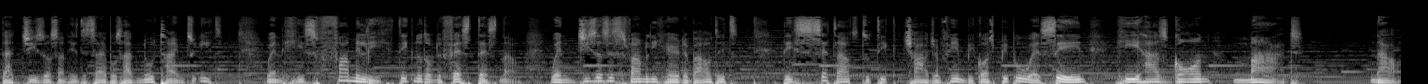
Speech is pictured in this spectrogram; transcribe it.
that Jesus and his disciples had no time to eat. When his family, take note of the first test now, when Jesus' family heard about it, they set out to take charge of him because people were saying he has gone mad. Now,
